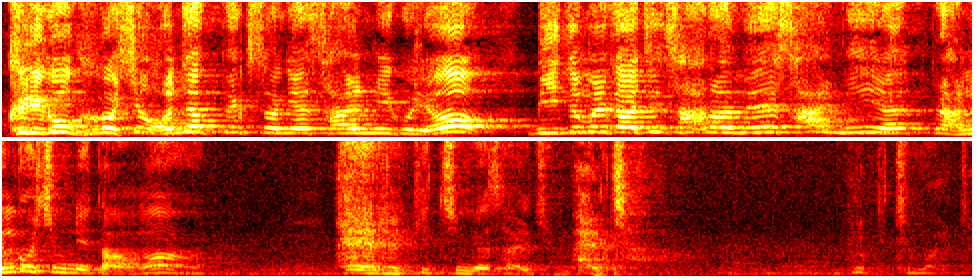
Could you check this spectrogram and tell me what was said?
그리고 그것이 언약 백성의 삶이고요. 믿음을 가진 사람의 삶이라는 것입니다. 해를 끼치며 살지 말자. 해를 끼치 말자.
